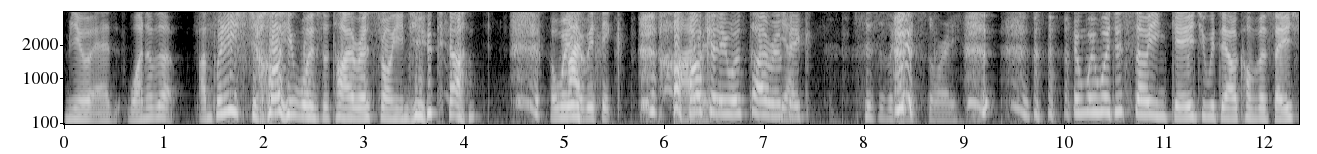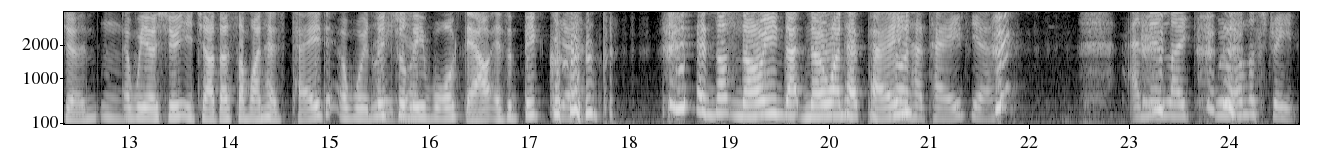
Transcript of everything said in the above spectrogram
meal at one of the, I'm pretty sure it was a Thai restaurant in Newtown. We- Terrific. okay, it was terrific. This is a good story. And we were just so engaged with our conversation, mm. and we assumed each other someone has paid, and we literally yeah. walked out as a big group, and not knowing that no one had paid. no one had paid, yeah. And then like we were on the street,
